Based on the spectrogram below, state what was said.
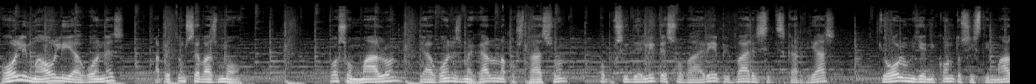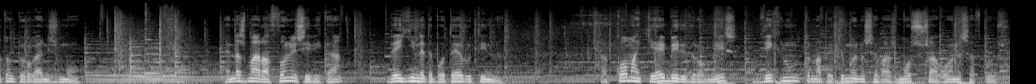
Όλοι μα όλοι οι αγώνες απαιτούν σεβασμό. Πόσο μάλλον οι αγώνες μεγάλων αποστάσεων όπου συντελείται σοβαρή επιβάρηση της καρδιάς και όλων γενικών των συστημάτων του οργανισμού. Ένας μαραθώνιος ειδικά δεν γίνεται ποτέ ρουτίνα. Ακόμα και έμπειροι δρομείς δείχνουν τον απαιτούμενο σεβασμό στους αγώνες αυτούς.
